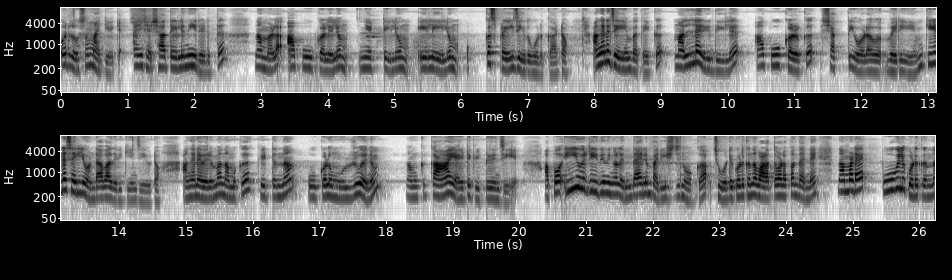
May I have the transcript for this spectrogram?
ഒരു ദിവസം മാറ്റി വയ്ക്കാം അതിനുശേഷം ആ തെളിനീരെടുത്ത് നമ്മൾ ആ പൂക്കളിലും ഞെട്ടിലും ഇലയിലും ഒക്കെ സ്പ്രേ ചെയ്ത് കൊടുക്കുക കേട്ടോ. അങ്ങനെ ചെയ്യുമ്പോഴത്തേക്ക് നല്ല രീതിയിൽ ആ പൂക്കൾക്ക് ശക്തിയോടെ വരികയും കീടശല്യം ഉണ്ടാവാതിരിക്കുകയും ചെയ്യും കേട്ടോ അങ്ങനെ വരുമ്പോൾ നമുക്ക് കിട്ടുന്ന പൂക്കൾ മുഴുവനും നമുക്ക് കായായിട്ട് കിട്ടുകയും ചെയ്യും. അപ്പോൾ ഈ ഒരു രീതി നിങ്ങൾ എന്തായാലും പരീക്ഷിച്ച് നോക്കുക. ചൂടി കൊടുക്കുന്ന വളത്തോടൊപ്പം തന്നെ നമ്മുടെ പൂവിൽ കൊടുക്കുന്ന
